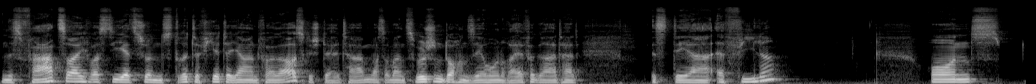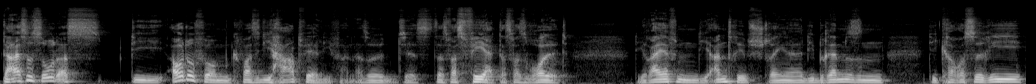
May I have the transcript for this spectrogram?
Und das Fahrzeug, was die jetzt schon das dritte, vierte Jahr in Folge ausgestellt haben, was aber inzwischen doch einen sehr hohen Reifegrad hat, ist der F-Fila. Und da ist es so, dass die Autofirmen quasi die Hardware liefern, also das, das, was fährt, das, was rollt. Die Reifen, die Antriebsstränge, die Bremsen, die Karosserie,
